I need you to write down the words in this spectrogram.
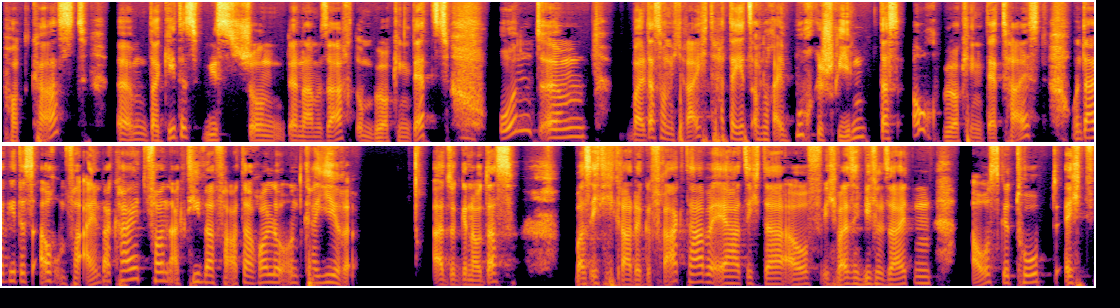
Podcast. Ähm, da geht es, wie es schon der Name sagt, um Working Deads. Und ähm, weil das noch nicht reicht, hat er jetzt auch noch ein Buch geschrieben, das auch Working Dead heißt. Und da geht es auch um Vereinbarkeit von aktiver Vaterrolle und Karriere. Also genau das, was ich dich gerade gefragt habe. Er hat sich da auf, ich weiß nicht wie viele Seiten ausgetobt. Echt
